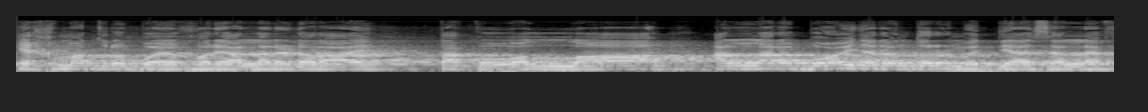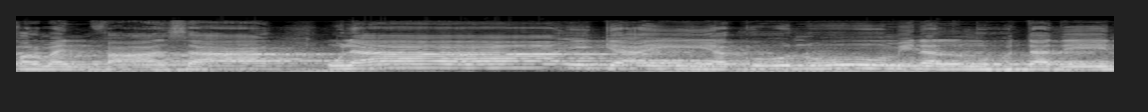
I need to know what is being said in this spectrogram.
একমাত্র বয় করে আল্লাহরে ডরায়। তাকো আল্লাহ। আল্লাহর বয় যার অন্তরের মধ্যে আছে, আল্লাহ ফরমাইন ফাসা উলাইকা আইয়াকুনু মিনাল মুহতাদিন।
